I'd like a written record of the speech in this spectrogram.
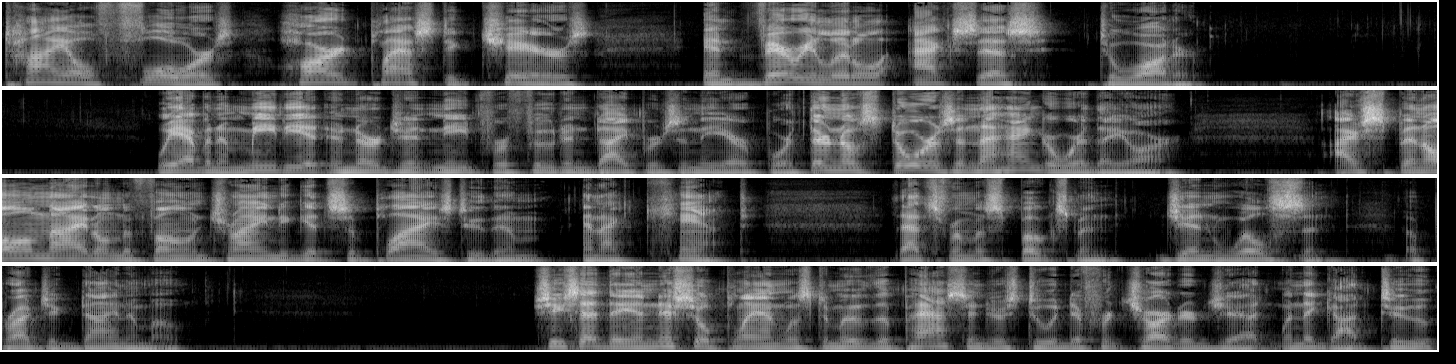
tile floors, hard plastic chairs, and very little access to water. We have an immediate and urgent need for food and diapers in the airport. There are no stores in the hangar where they are. I've spent all night on the phone trying to get supplies to them, and I can't. That's from a spokesman, Jen Wilson of Project Dynamo. She said the initial plan was to move the passengers to a different charter jet when they got to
